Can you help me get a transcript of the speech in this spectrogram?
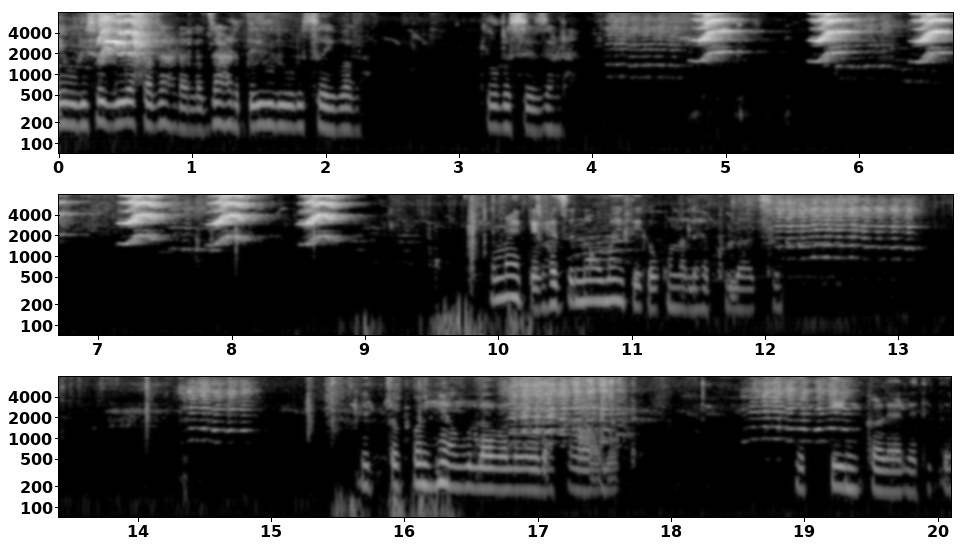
एवढी सगळी एका झाडाला झाड तर एवढी एवढी आहे बघा. केवढं आहे झाड. हे माहिती आहे का? ह्याचं नाव माहिती आहे का कुणाला ह्या फुलाचं? इथं पण ह्या गुलाबाला एवढ्या कळ्या आल्यात. हे तीन कळ्या आल्या तिथं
